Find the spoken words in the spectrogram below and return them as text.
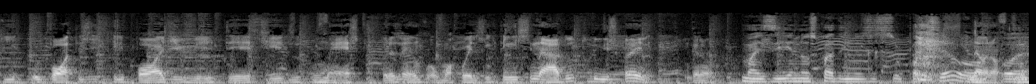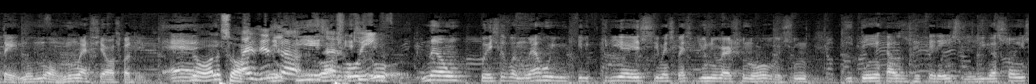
que hipótese que ele pode vir ter tido um mestre, por exemplo, alguma coisa assim que tenha ensinado tudo isso pra ele. Entendeu? Mas e nos quadrinhos isso pode ser? Ou, Não, não, ou não é- tem, não, não, não é fiel aos quadrinhos. É, Não, olha só. Mas isso ele é, cria é esse- ruim? esse- Não, por isso que não é ruim, porque ele cria esse, uma espécie de universo novo, assim, e tem aquelas referências e ligações,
